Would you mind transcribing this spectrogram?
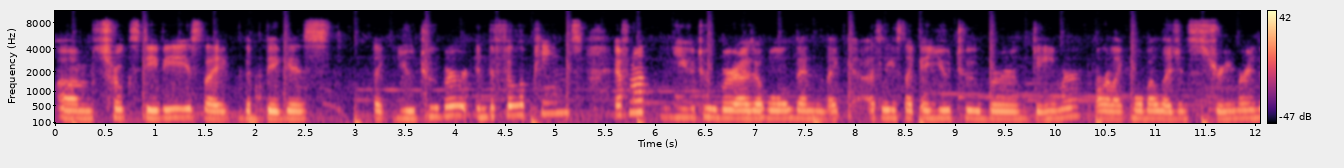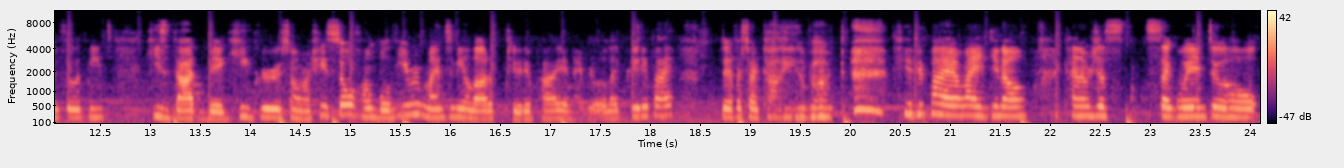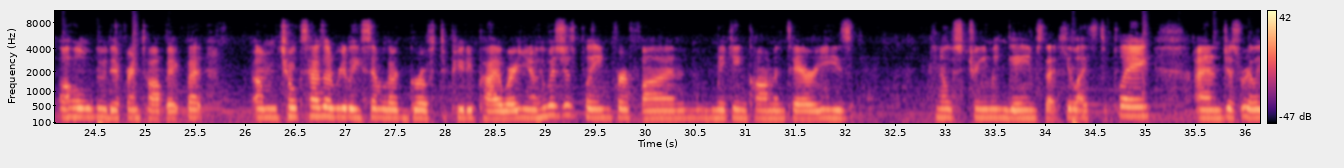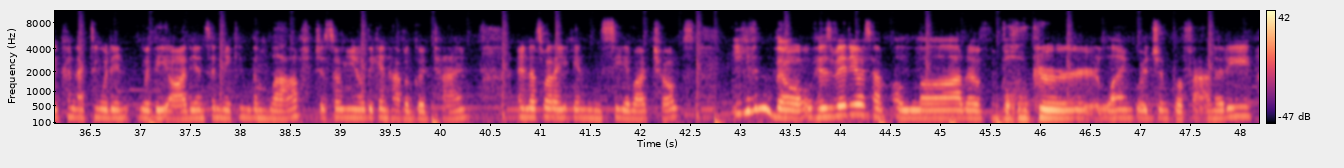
um, TV is like the biggest like YouTuber in the Philippines. If not YouTuber as a whole, then like at least like a YouTuber gamer or like Mobile Legends streamer in the Philippines. He's that big. He grew so much. He's so humble. He reminds me a lot of PewDiePie, and I really like PewDiePie. But if I start talking about PewDiePie, I might, you know, kind of just segue into a whole a whole new different topic. But um, Chooks has a really similar growth to PewDiePie, where you know he was just playing for fun, making commentaries, you know streaming games that he likes to play and just really connecting with in, with the audience and making them laugh just so you know they can have a good time. And that's what i can see about chooks even though his videos have a lot of vulgar language and profanity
